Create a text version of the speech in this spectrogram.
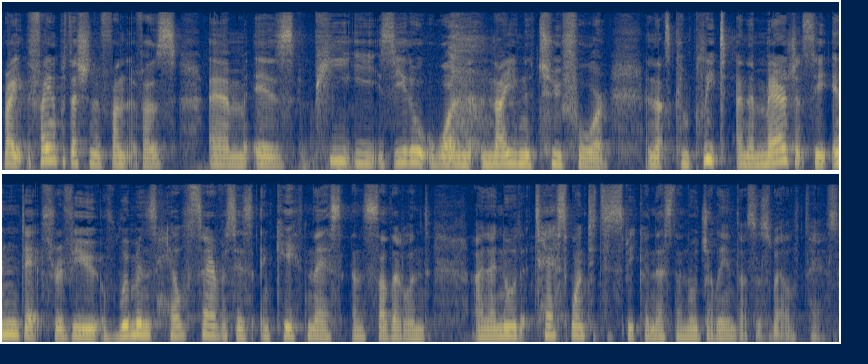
right, the final petition in front of us um, is PE01924, and that's complete an emergency in-depth review of women's health services in Caithness and Sutherland. And I know that Tess wanted to speak on this, and I know Gillian does as well. Tess.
